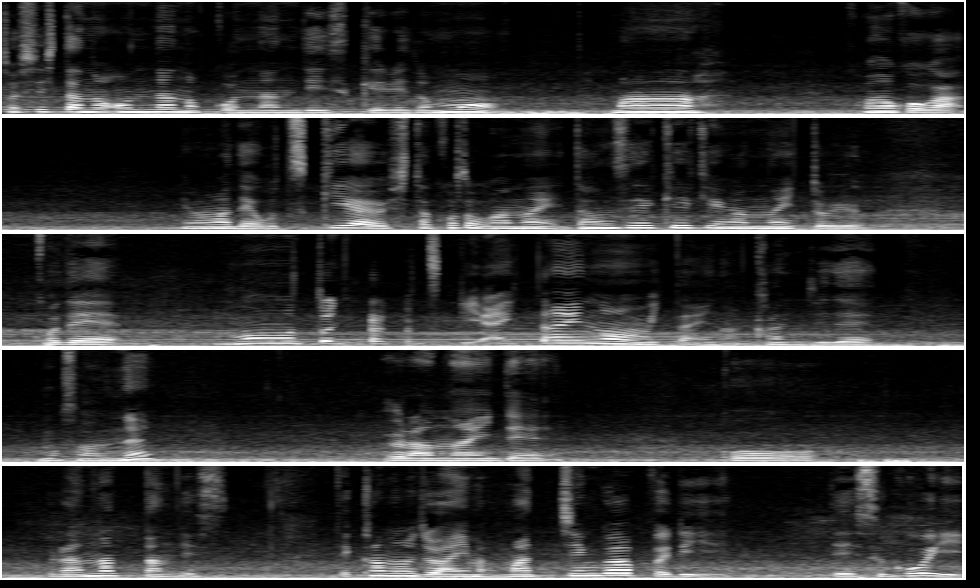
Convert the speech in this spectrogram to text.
年下の女の子なんですけれどもまあこの子が今までお付き合いをしたことがない男性経験がないという子でもうとにかく付き合いたいのみたいな感じでもうそのね占いでこう占ったんです。で彼女は今マッチングアプリですごい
